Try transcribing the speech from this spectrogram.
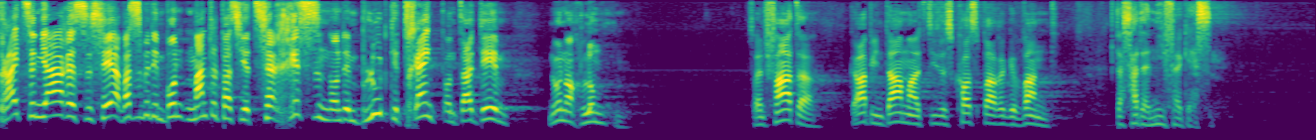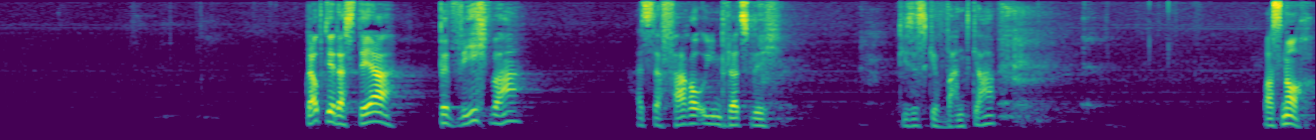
13 Jahre ist es her. Was ist mit dem bunten Mantel passiert? Zerrissen und im Blut getränkt und seitdem nur noch Lumpen. Sein Vater gab ihm damals dieses kostbare Gewand das hat er nie vergessen. Glaubt ihr, dass der bewegt war, als der Pharao ihm plötzlich dieses Gewand gab? Was noch?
